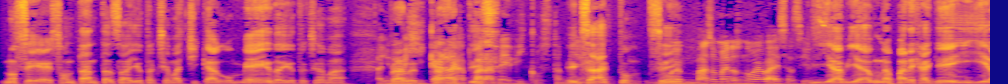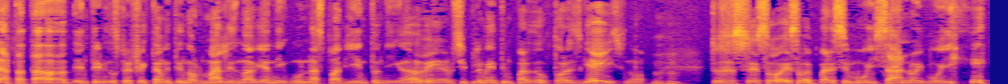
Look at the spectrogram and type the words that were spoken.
No sé, son tantas. Hay otra que se llama Chicago Med, hay otra que se llama Hay una Private mexicana Practice. para médicos también. Exacto, sí. Nue- más o menos nueva, esa sí es. Y había una pareja gay y era tratada en términos perfectamente normales, no había ningún aspaviento ni nada, era simplemente un par de doctores gays, ¿no? Entonces eso eso me parece muy sano y muy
